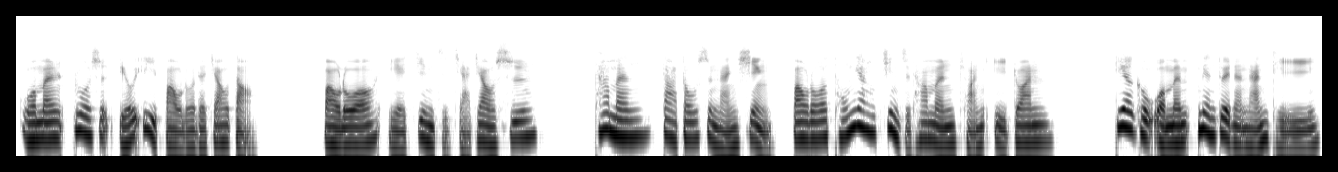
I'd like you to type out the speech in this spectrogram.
我们若是留意保罗的教导，保罗也禁止假教师，他们大都是男性，保罗同样禁止他们传异端。第二个，我们面对的难题，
